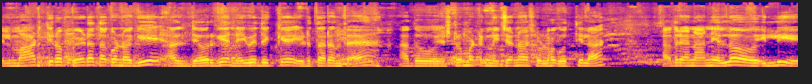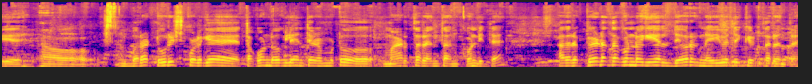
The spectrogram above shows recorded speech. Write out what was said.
ಇಲ್ಲಿ ಮಾಡ್ತಿರೋ ಪೇಡ ತಗೊಂಡೋಗಿ ಅಲ್ಲಿ ದೇವ್ರಿಗೆ ನೈವೇದ್ಯಕ್ಕೆ ಇಡ್ತಾರಂತೆ. ಅದು ಎಷ್ಟರ ಮಟ್ಟಿಗೆ ನಿಜನೋ ಸುಳ್ಳೋ ಗೊತ್ತಿಲ್ಲ. ಆದರೆ ನಾನು ಎಲ್ಲೋ ಇಲ್ಲಿ ಬರೋ ಟೂರಿಸ್ಟ್ಗಳಿಗೆ ತಗೊಂಡೋಗ್ಲಿ ಅಂತ ಹೇಳ್ಬಿಟ್ಟು ಮಾಡ್ತಾರೆ ಅಂತ ಅಂದ್ಕೊಂಡಿದ್ದೆ ಆದರೆ ಪೇಡ ತಗೊಂಡೋಗಿ ಅಲ್ಲಿ ದೇವ್ರಿಗೆ ನೈವೇದ್ಯಕ್ಕೆ ಇಡ್ತಾರಂತೆ.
